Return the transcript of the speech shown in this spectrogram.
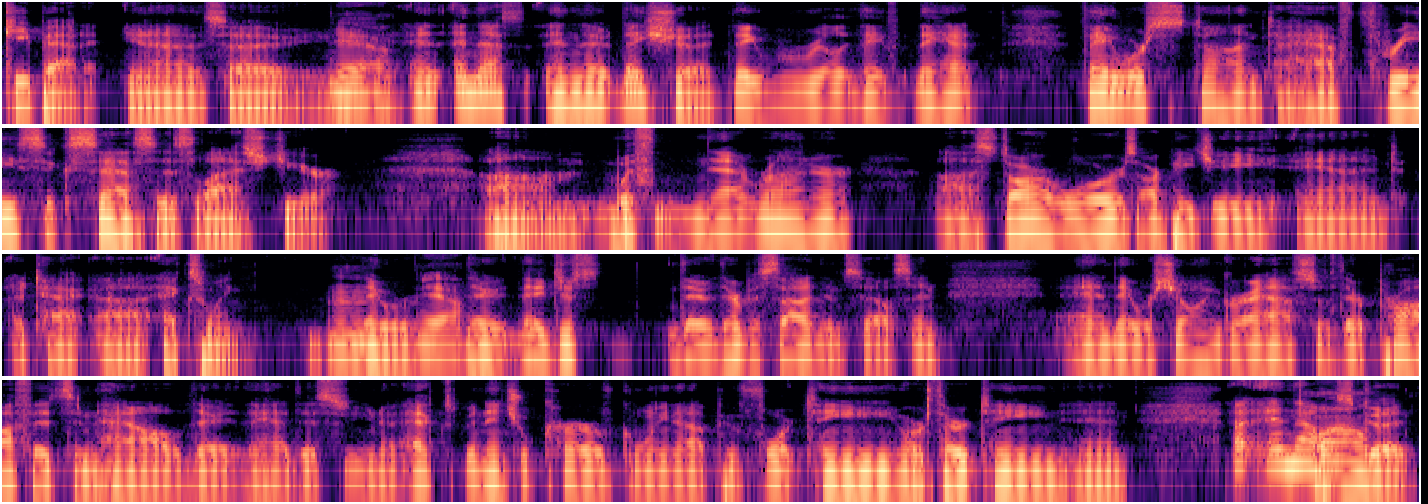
Keep at it, you know? So Yeah. and, and that's, and they they should, they really, they, they had, they were stunned to have three successes last year um, with Netrunner, uh, Star Wars RPG, and Attack uh, X-wing. they were yeah. they they just they're they're beside themselves and and they were showing graphs of their profits and how they, they had this you know exponential curve going up in 14 or 13 and uh, and that was Wow. good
